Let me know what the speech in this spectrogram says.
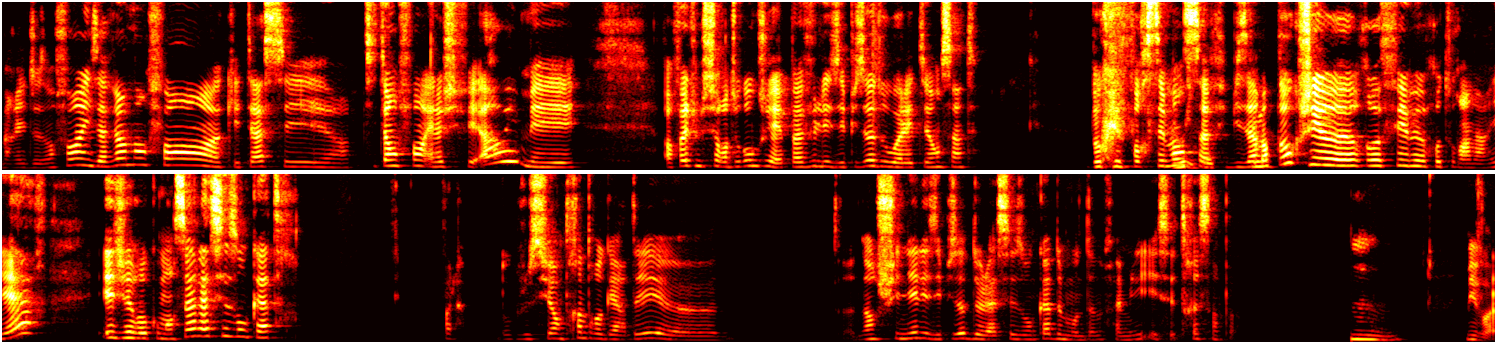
Marie deux enfants, ils avaient un enfant qui était assez. un petit enfant. Et là, j'ai fait ah oui, mais. En fait, je me suis rendu compte que j'avais pas vu les épisodes où elle était enceinte. Donc forcément, Oui, ça fait bizarre. Donc j'ai euh, refait mes retours en arrière et j'ai recommencé à la saison 4. Voilà. Donc je suis en train de regarder, euh, d'enchaîner les épisodes de la saison 4 de Modern Family et c'est très sympa. Mais voilà,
